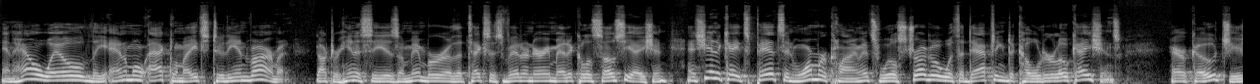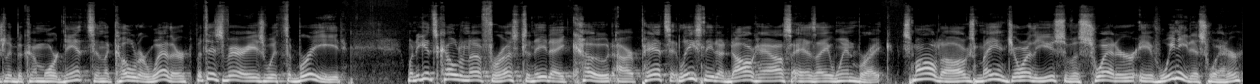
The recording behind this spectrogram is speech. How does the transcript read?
and how well the animal acclimates to the environment. Dr. Hennessy is a member of the Texas Veterinary Medical Association, and she indicates pets in warmer climates will struggle with adapting to colder locations. Hair coats usually become more dense in the colder weather, but this varies with the breed. When it gets cold enough for us to need a coat, our pets at least need a doghouse as a windbreak. Small dogs may enjoy the use of a sweater if we need a sweater,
